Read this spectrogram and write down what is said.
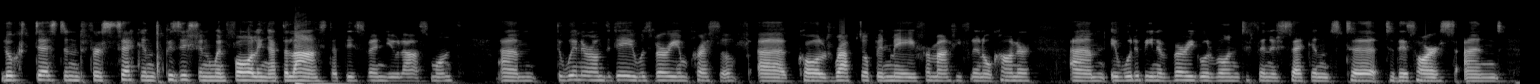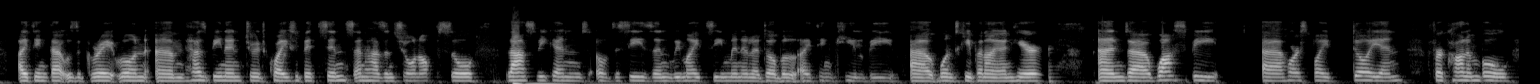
Looked destined for second position when falling at the last at this venue last month. Um, the winner on the day was very impressive, uh, called Wrapped Up in May for Matty Flynn O'Connor. Um, it would have been a very good run to finish second to, to this horse, and I think that was a great run. Um, has been entered quite a bit since and hasn't shown up. So last weekend of the season, we might see Manila double. I think he'll be uh, one to keep an eye on here. And uh, Waspy, uh, horse by Doyen for Colin Bowe,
